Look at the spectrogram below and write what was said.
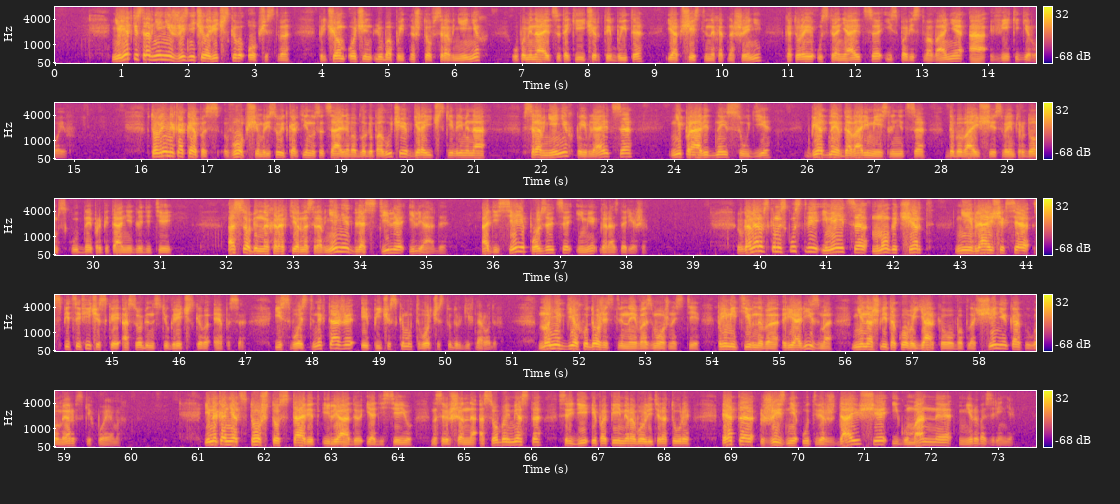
Нередки сравнения жизни человеческого общества, причем очень любопытно, что в сравнениях упоминаются такие черты быта и общественных отношений, которые устраняются из повествования о веке героев. В то время как эпос в общем рисует картину социального благополучия в героические времена, в сравнениях появляются неправедные судьи, бедная вдова-ремесленница, добывающая своим трудом скудное пропитание для детей. Особенно характерно сравнение для стиля Илиады. Одиссея пользуется ими гораздо реже. В гомеровском искусстве имеется много черт, не являющихся специфической особенностью греческого эпоса и свойственных также эпическому творчеству других народов но нигде художественные возможности примитивного реализма не нашли такого яркого воплощения, как в гомеровских поэмах. И, наконец, то, что ставит Илиаду и Одиссею на совершенно особое место среди эпопей мировой литературы, это жизнеутверждающее и гуманное мировоззрение.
